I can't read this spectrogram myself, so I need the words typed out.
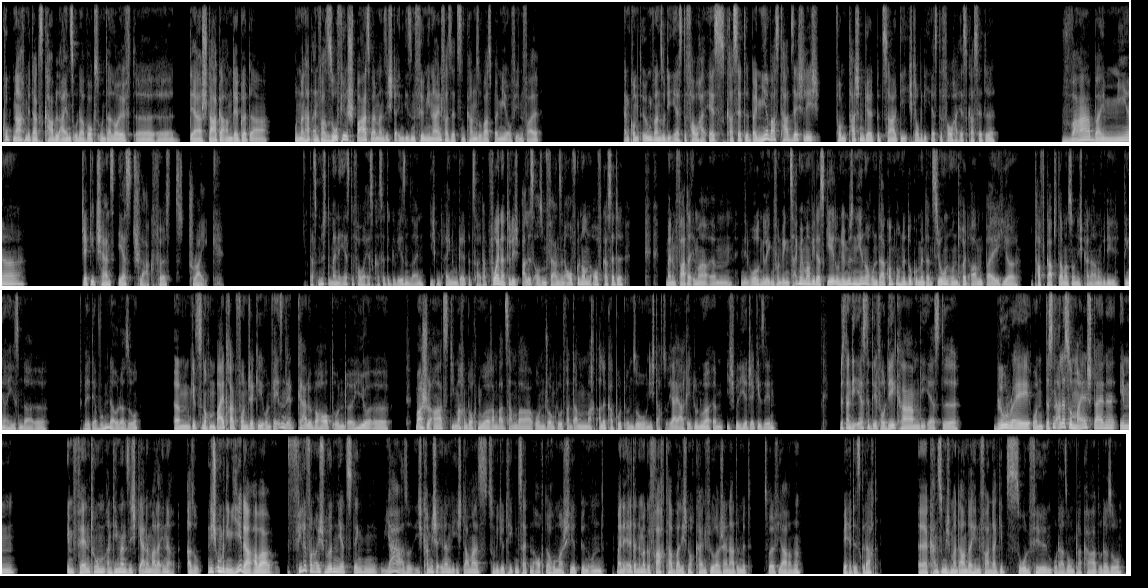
guckt nachmittags Kabel 1 oder Vox und da läuft äh, äh, der starke Arm der Götter. Und man hat einfach so viel Spaß, weil man sich da in diesen Film hineinversetzen kann. So war es bei mir auf jeden Fall. Dann kommt irgendwann so die erste VHS-Kassette. Bei mir war es tatsächlich vom Taschengeld bezahlt. Die, ich glaube, die erste VHS-Kassette war bei mir Jackie Chans Erstschlag, First Strike. Das müsste meine erste VHS-Kassette gewesen sein, die ich mit eigenem Geld bezahlt habe. Vorher natürlich alles aus dem Fernsehen aufgenommen auf Kassette. Meinem Vater immer ähm, in den Ohren gelegen, von wegen, zeig mir mal, wie das geht und wir müssen hier noch und da kommt noch eine Dokumentation und heute Abend bei hier, TAF gab es damals noch nicht, keine Ahnung, wie die Dinger hießen, da äh, Welt der Wunder oder so ähm, gibt es noch einen Beitrag von Jackie und wer ist denn der Kerl überhaupt? Und äh, hier äh, Martial Arts, die machen doch nur Rambazamba und Jean-Claude Van Damme macht alle kaputt und so. Und ich dachte so, ja, ja, red du nur, ähm, ich will hier Jackie sehen. Bis dann die erste DVD kam, die erste Blu-ray und das sind alles so Meilensteine im, im Phantom, an die man sich gerne mal erinnert. Also nicht unbedingt jeder, aber viele von euch würden jetzt denken, ja, also ich kann mich erinnern, wie ich damals zu Videothekenzeiten auch da rummarschiert bin und meine Eltern immer gefragt habe, weil ich noch keinen Führerschein hatte mit zwölf Jahren, ne? Wer hätte es gedacht? Äh, kannst du mich mal da und da hinfahren? Da gibt's so einen Film oder so ein Plakat oder so.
